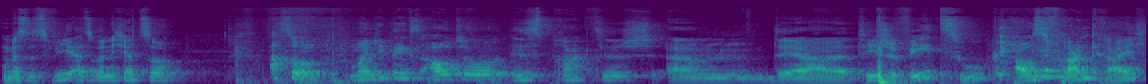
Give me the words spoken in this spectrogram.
und das ist wie, als wenn ich jetzt so, ach so, mein Lieblingsauto ist praktisch ähm, der TGV-Zug aus Frankreich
